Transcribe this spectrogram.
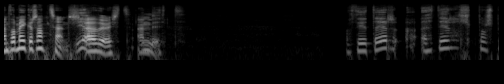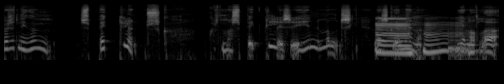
En það meikar samt sens. Eða þú veist. En, og þetta er þetta er allt bara spurning um speglun, sko hvort maður spegli sig í hinni mannskinu ég meina Mhm. Ég er náttúrulega,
